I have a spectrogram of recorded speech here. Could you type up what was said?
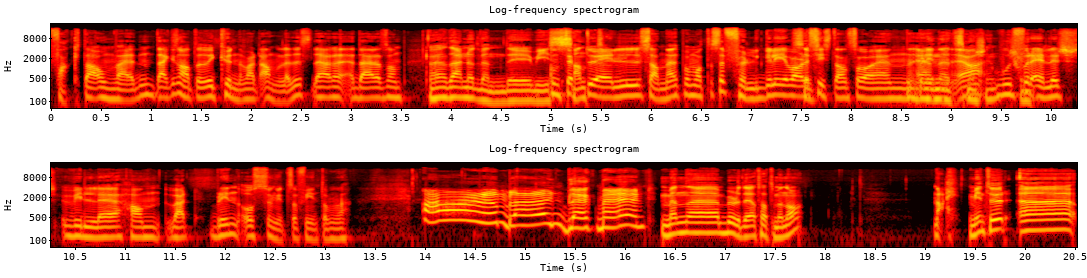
fakta om verden. Det er ikke sånn at det kunne vært annerledes. Det er, det er en sånn Ja, Det er nødvendigvis sant. konseptuell sannhet. på en måte Selvfølgelig var det Selv- siste han så en, en ja, Hvorfor ellers ville han vært blind og sunget så fint om det? I am blind black man. Men uh, burde de ha tatt det med nå? Nei. Min tur. Uh,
